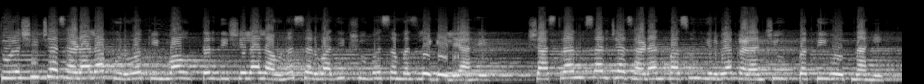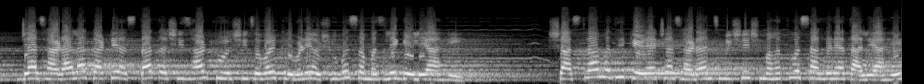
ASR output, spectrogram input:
तुळशीच्या झाडाला पूर्व किंवा उत्तर दिशेला लावणं सर्वाधिक शुभ समजले गेले आहे. शास्त्रानुसार ज्या झाडांपासून हिरव्या कळांची उत्पत्ती होत नाही ज्या झाडाला काटे असतात अशी झाड तुळशीजवळ ठेवणे अशुभ समजले गेले आहे. शास्त्रामध्ये केळ्याच्या झाडांच विशेष महत्त्व सांगण्यात आले आहे.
